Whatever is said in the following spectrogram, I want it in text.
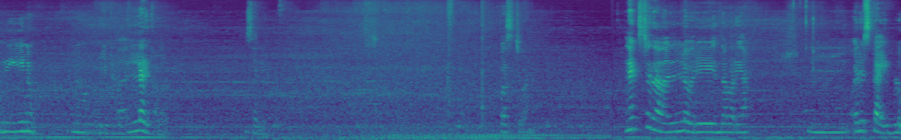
ഗ്രീനും നല്ലൊരു കളർ ശരി ഫസ്റ്റ് വൺ നെക്സ്റ്റ് ഇതാ നല്ല ഒരു എന്താ പറയുക ഒരു സ്കൈ ബ്ലൂ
